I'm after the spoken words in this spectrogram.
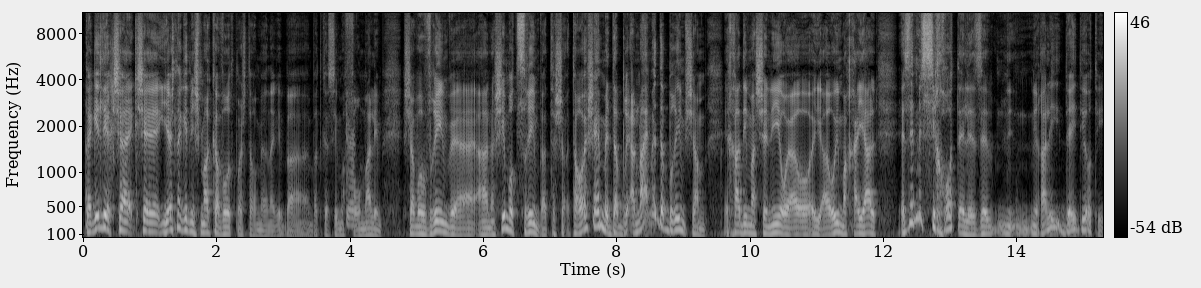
תגיד לי, כש, כשיש נגיד משמר כבוד, כמו שאתה אומר, נגיד בטקסים כן. הפורמליים, עכשיו עוברים והאנשים עוצרים, ואתה רואה שהם מדברים, על מה הם מדברים שם, אחד עם השני או, או, או עם החייל? איזה משיחות אלה? זה נראה לי די אידיוטי.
